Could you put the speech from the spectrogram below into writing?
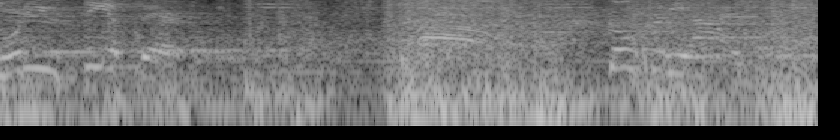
What do you see up there? Go for the eyes.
